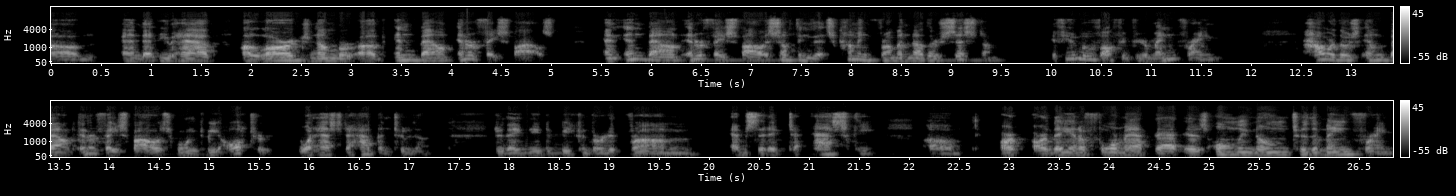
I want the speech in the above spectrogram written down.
um, and that you have a large number of inbound interface files. An inbound interface file is something that's coming from another system. If you move off of your mainframe how are those inbound interface files going to be altered? What has to happen to them? Do they need to be converted from EBCDIC to ASCII? Um, are, are they in a format that is only known to the mainframe?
